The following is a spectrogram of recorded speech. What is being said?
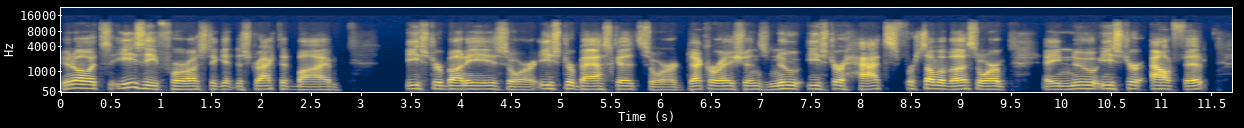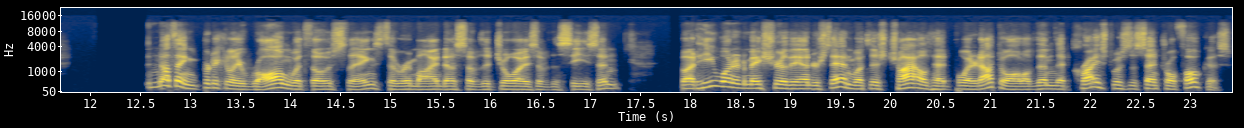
You know, it's easy for us to get distracted by Easter bunnies or Easter baskets or decorations, new Easter hats for some of us, or a new Easter outfit. Nothing particularly wrong with those things to remind us of the joys of the season. but he wanted to make sure they understand what this child had pointed out to all of them that Christ was the central focus.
